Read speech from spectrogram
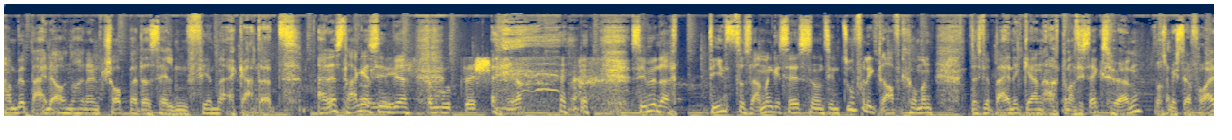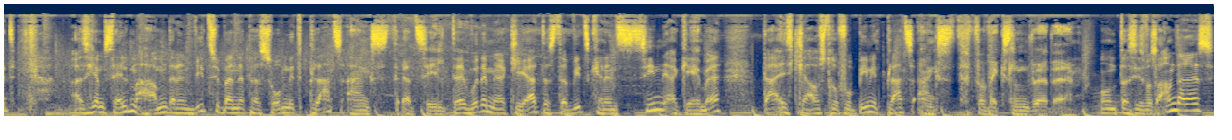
haben wir beide auch noch einen Job bei derselben Firma ergattert. Eines Tages sind wir, Vermutlich, ja. sind wir nach Dienst zusammengesessen und sind zufällig draufgekommen, dass wir beide gern 886 hören, was mich sehr freut. Als ich am selben Abend einen Witz über eine Person mit Platzangst erzählte, wurde mir erklärt, dass der Witz keinen Sinn ergäbe, da ich Klaustrophobie mit Platzangst verwechseln würde. Und das ist was anderes.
